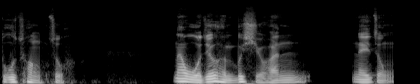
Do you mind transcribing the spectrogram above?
多创作。那我就很不喜欢那种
